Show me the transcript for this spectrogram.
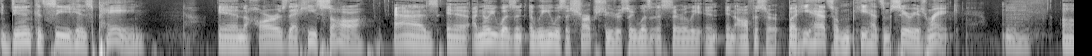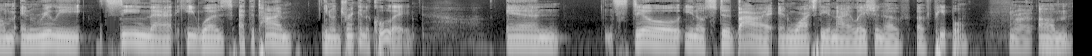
Den could see his pain and the horrors that he saw as and I know he wasn't he was a sharpshooter, so he wasn't necessarily an, an officer, but he had some he had some serious rank. Um, and really seeing that he was at the time, you know, drinking the Kool Aid, and still, you know, stood by and watched the annihilation of of people, Right. Um,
